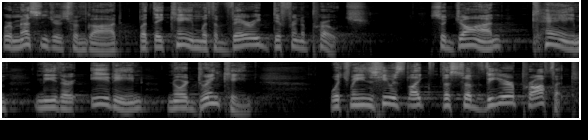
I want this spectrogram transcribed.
were messengers from God, but they came with a very different approach. So John came neither eating nor drinking, which means he was like the severe prophet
